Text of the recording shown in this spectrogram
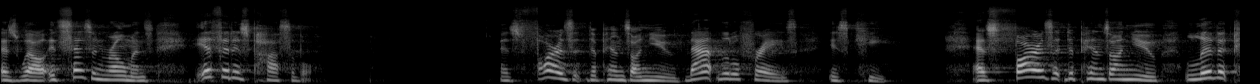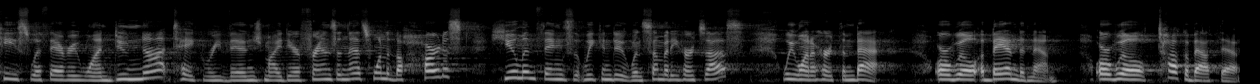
as well? It says in Romans, if it is possible, as far as it depends on you, that little phrase is key. As far as it depends on you, live at peace with everyone. Do not take revenge, my dear friends. And that's one of the hardest human things that we can do. When somebody hurts us, we want to hurt them back or we'll abandon them, or we'll talk about them.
